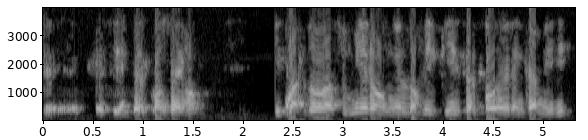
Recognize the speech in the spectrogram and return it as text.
eh, presidente del Consejo. Y cuando asumieron en el 2015 el poder en Camiri,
